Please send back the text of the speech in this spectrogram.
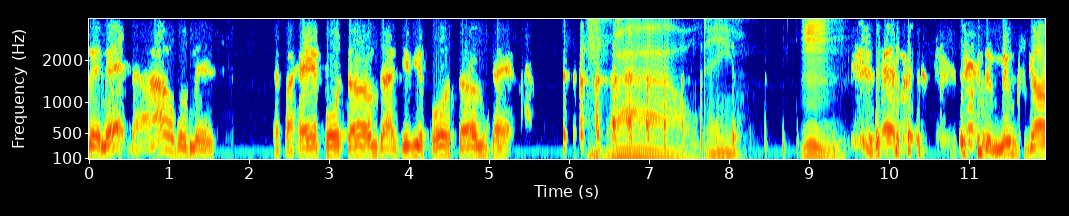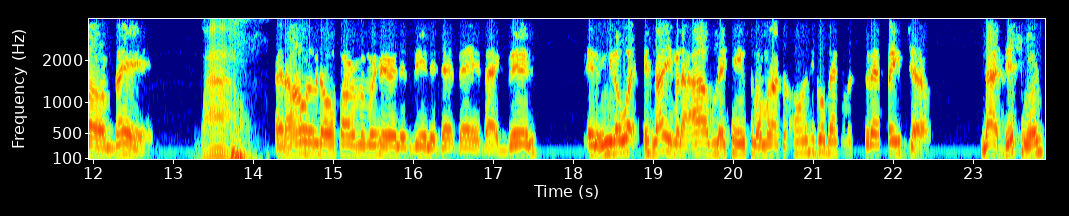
than that, the album is. If I had four thumbs, I'd give you four thumbs down. wow. Damn. Mm. the milk's gone bad. Wow. And I don't even know if I remember hearing it being it that bad back then. And you know what? It's not even an album that came to my mind. I said, oh, let me go back and listen to that Faith Joe. Not this one.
